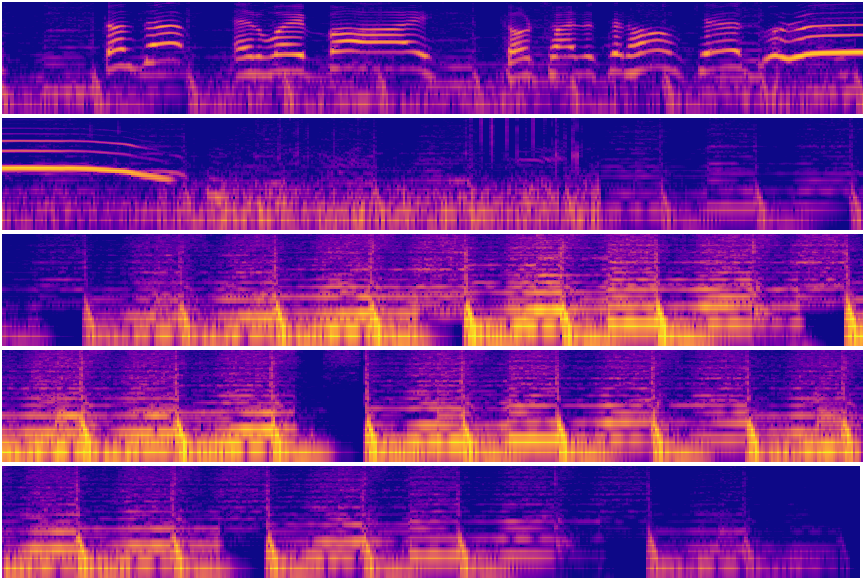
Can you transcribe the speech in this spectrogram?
Thumbs up and wave bye. Don't try this at home, kids. Woohoo!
